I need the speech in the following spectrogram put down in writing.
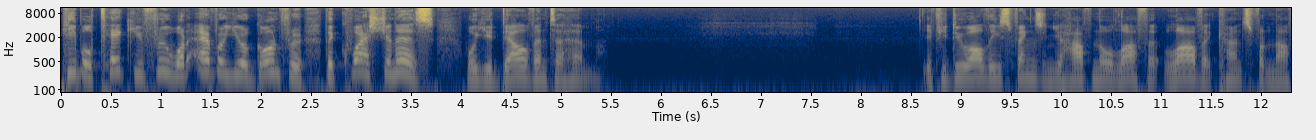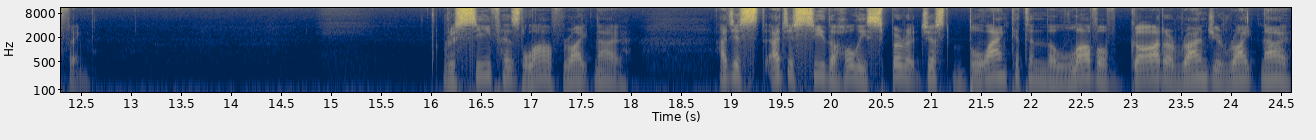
He will take you through whatever you're going through. The question is, will you delve into Him? If you do all these things and you have no love, love, it counts for nothing. Receive His love right now. I just, I just see the Holy Spirit just blanketing the love of God around you right now.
